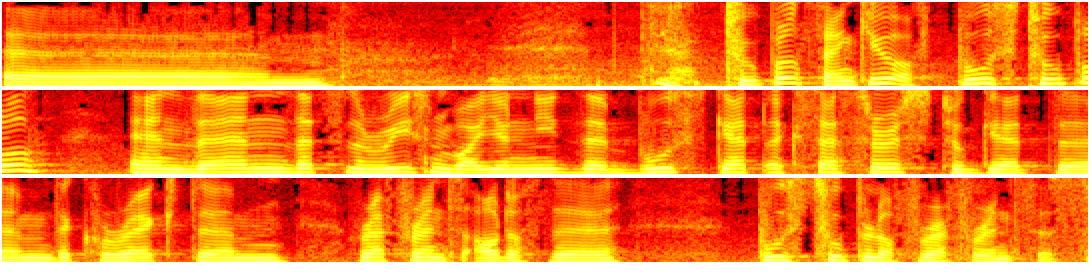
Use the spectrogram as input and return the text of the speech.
um tuple, thank you, of boost tuple. And then that's the reason why you need the boost get accessors to get um, the correct reference out of the boost tuple of references.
